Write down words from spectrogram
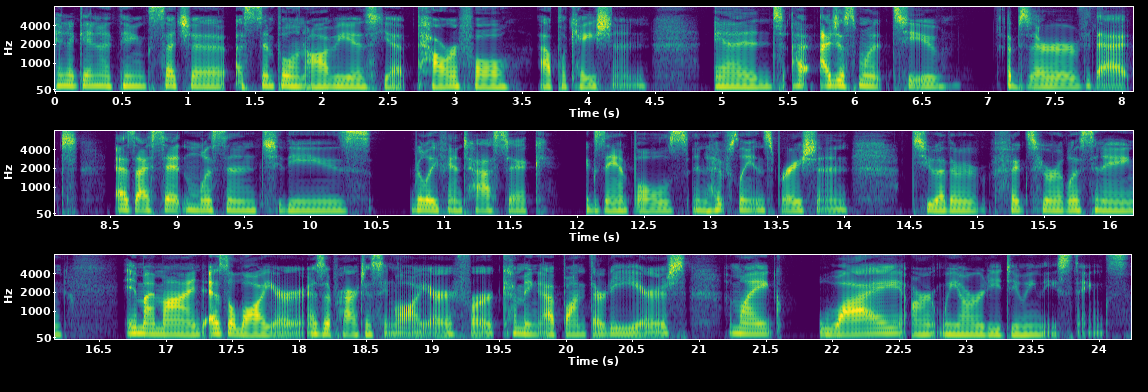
And again, I think such a, a simple and obvious yet powerful application. And I, I just want to observe that as I sit and listen to these really fantastic examples and hopefully inspiration to other folks who are listening, in my mind, as a lawyer, as a practicing lawyer for coming up on 30 years, I'm like, why aren't we already doing these things?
